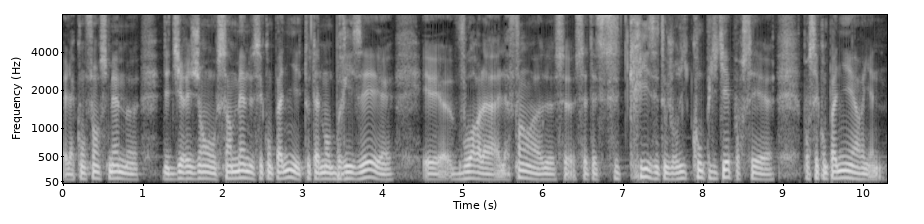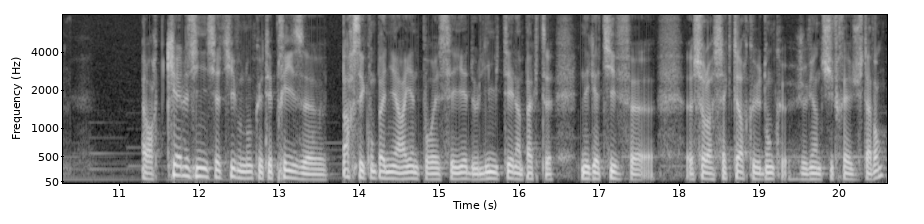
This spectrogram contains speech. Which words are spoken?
la confiance même euh, des dirigeants au sein même de ces compagnies est totalement brisée. Et, euh, voir la, fin de cette, crise est aujourd'hui compliquée pour ces, compagnies aériennes. Alors, quelles initiatives ont donc été prises par ces compagnies aériennes pour essayer de limiter l'impact négatif sur le secteur que je viens de chiffrer juste avant?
